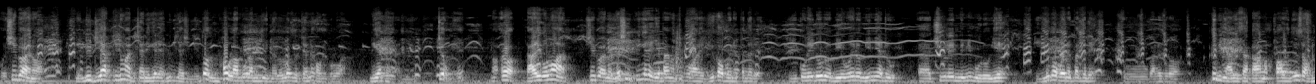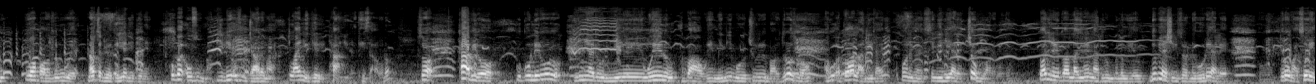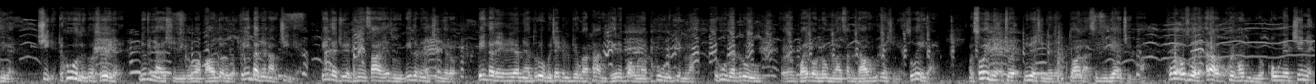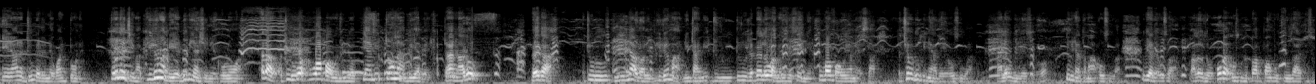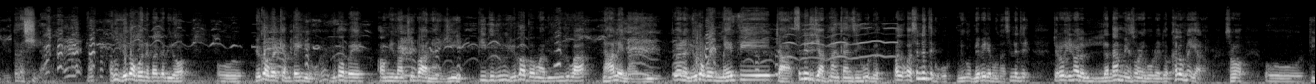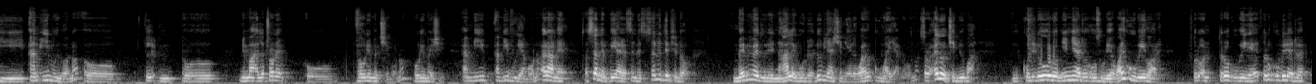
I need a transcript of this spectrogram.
ဟိုရှင်းပြရင်တော့ဒီလူတရားပြည်မှာကျန်နေခဲ့တဲ့လူညာရှင်တွေတော့ဟုတ်လားမဟုတ်လားမသိဘူးလောလောဆယ်ကျန်တဲ့ကောင်ကတော့နေရတယ်ကြုံတယ်နော်အဲ့တော့ဒါဒီကောင်ကရှင်းပြတော့လက်ရှိပြီးခဲ့တဲ့ရေပိုင်းမှာဖြစ်သွားတဲ့ရွေးကောက်ပွဲနဲ့ပတ်သက်တဲ့ဒီကိုလေးတို့တို့နေဝင်းတို့မြင့်မြတ်တို့အဲချူလေးမင်းမြင့်မို့တို့ရဲ့ဒီရွေးကောက်ပွဲနဲ့ပတ်သက်တဲ့ဟိုဘာလဲဆိုတော့ပြည်ညာလေးစကားမှာပေါင်းသွေးဆောင်မှုဟိုပေါင်းသွေးမှုရဲ့နောက်တစ်ရက်တည်းရက်နေပြင်ဟိုဘက်အုပ်စုမှာပြည်လေးအုပ်စုကြားထဲမှာတွိုင်းနေခဲ့ထားနေတဲ့ကိစ္စပေါ့နော်ဆိုတော့ထပြီးတော့ကိုကိုလေးတို့မြင့်မြတ်တို့နေဝင်းတို့အပါဝင်မင်းမြင့်မို့ချူလေးပါတို့ဆိုတော့အခုအတော်လာနေတိုင်းပုံစံစင်ကြီးတွေကကြုံသွားတယ် ပေါ့တော့လည်းတော့လိုင်းနေတာသူတို့မလုပ်ရဘူးလူပညာရှင်ဆိုတော့ငိုတွေကလည်းသူတို့မှစိုးရိမ်စိတ်ရှိတယ်တခုဆိုတော့စိုးရိမ်တယ်လူပညာရှင်တွေကဘာလို့လဲဆိုတော့ပေးတဲ့မျက်နှာကြည့်နေပေးတဲ့ကျွေးတဲ့စားရဲဆိုပေးတဲ့မျက်နှာကြည့်နေတော့ပေးတဲ့တွေကများသူတို့မကြိုက်လို့ပြောတာထားနေပေါအောင်လားတခုပြစ်မလားတခုနဲ့သူတို့ဘိုက်ဘောလုံးမလားစကားလူပညာရှင်တွေစိုးရိမ်တာမစိုးရိမ်တဲ့အတွက်လူပညာရှင်တွေတွားလာစီစီရဲ့အချိန်မှာကိုယ့်အုပ်စုလည်းအဲ့ဒါကိုခွင့်ကောင်းပြီးတော့အုံနဲ့ချင်းနဲ့အင်အားနဲ့ဒုနဲ့နဲ့ဝိုင်းတွန်းတယ်တွန်းတဲ့အချိန်မှာပြည်လုံးကနေလူပညာရှင်တွေအကုန်လုံးကအဲ့ဒါအတူတူကဟိုးပေါအောင်ပြီးတော့ပြန်ပြီးတွန်းလာပေးရတယ်ဒါငါတို့ဘက်ကအ တူတူဒီနောက်တော့ပြည်တွင်းမှာနေတိုင်းပြီးတူတူလည်းပဲလောက်ရမယ်ဆိုရင်ဟိုးပေါအောင်ရမယ်စားအချို့လူပညာတွေအုပ်စုကမလုပ်နေလဲဆိုတော့လူပညာသမားအုပ်စုကလူပညာအုပ်စုကဘာလို့ဆိုဟိုဘက်အုပ်စုကပေါင်းမှုကြိုးစားတယ်ဆိုပြီးတက်ရှိတာနော်အခုရွေးကောက်ပွဲနဲ့ပတ်သက်ပြီးတော့ဟိုရွေးကောက်ပွဲ campaign ကိုရွေးကောက်ပွဲအောင်မြင်လာဖြစ်ပါနိုင်ကြီးပြည်သူလူထုရွေးကောက်ပွဲမှာပြည်သူလူထုကနားလည်နိုင်ကြီးပြောတယ်ရွေးကောက်ပွဲမဲပေးတာစနစ်တကျမှန်ကန်စေဖို့အတွက်ဘာလို့စနစ်တကိုမျိုးမဲပေးတဲ့ပုံစံစနစ်တကျွန်တော်ဒီနောက်လက်နက်မင်းဆောင်တွေကိုလည်းခလုတ်နေရတော့ဆိုတော့ဟိုဒီ ME ဘူးပေါ့နော်ဟိုဟိုမြန်မာ electronic ဟို voting machine ပေါ့နော် voting machine ME ME ဘူးရပေါ့နော်အဲ့ဒါနဲ့ဆက်နေပေးရတဲ့စနစ်စနစ်ဖြစ်တော့ မဲပေးမဲ့သူတွေနားလည်ဖို့အတွက်လူပညာရှင်တွေလည်းဝိုင်းကူမရတော့နော်ဆိုတော့အဲ့လိုချိန်မျိုးမှာကိုလီတို့တို့မြင့်မြတ်တို့အုပ်စုတွေဝိုင်းကူပေးပါတယ်သူတို့သူတို့ကူပေးတယ်သူတို့ကူပေးတဲ့အတွက်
